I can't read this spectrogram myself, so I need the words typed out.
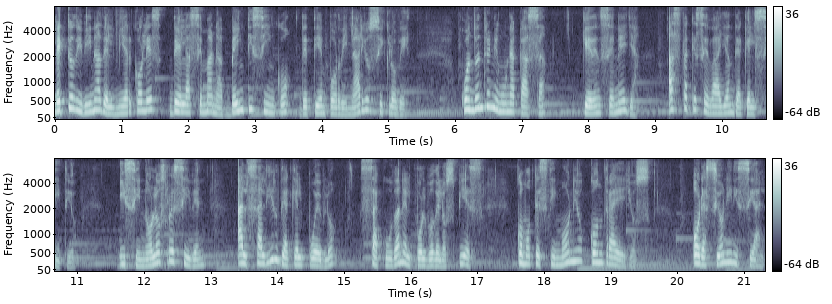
Lectio Divina del miércoles de la semana 25 de tiempo ordinario ciclo B. Cuando entren en una casa, quédense en ella hasta que se vayan de aquel sitio. Y si no los reciben, al salir de aquel pueblo, sacudan el polvo de los pies como testimonio contra ellos. Oración inicial.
